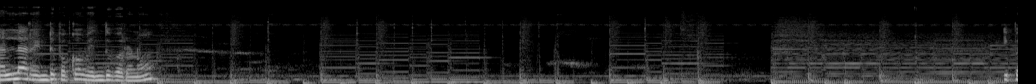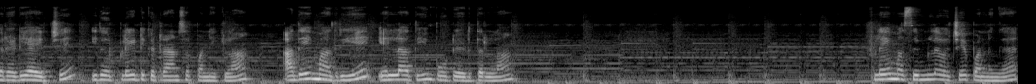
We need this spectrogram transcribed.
நல்லா ரெண்டு பக்கம் வெந்து வரணும். இப்போ ரெடி ஆயிடுச்சு. இது ஒரு பிளேட்டுக்கு ட்ரான்ஸ்ஃபர் பண்ணிக்கலாம். அதே மாதிரியே எல்லாத்தையும் போட்டு எடுத்துடலாம். ஃப்ளேமை சிம்மில் வச்சே பண்ணுங்கள்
